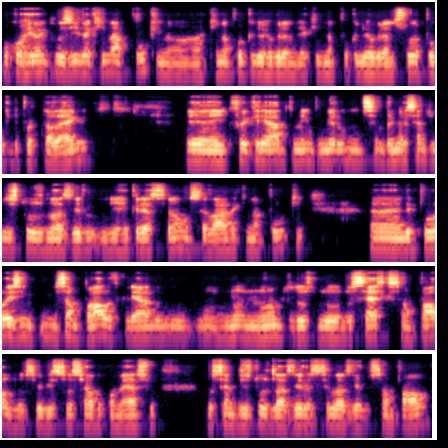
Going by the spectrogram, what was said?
ocorreu inclusive aqui na PUC, no, aqui na PUC do Rio Grande, aqui na PUC do Rio Grande do Sul, a PUC de Porto Alegre, é, e foi criado também o primeiro um, primeiro centro de estudos do lazer e recreação, o CELAR aqui na PUC, Uh, depois, em, em, São Paulo, criado no, no âmbito do, do, do, SESC São Paulo, do Serviço Social do Comércio, o Centro de Estudos Lazer, o Lazer de São Paulo.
